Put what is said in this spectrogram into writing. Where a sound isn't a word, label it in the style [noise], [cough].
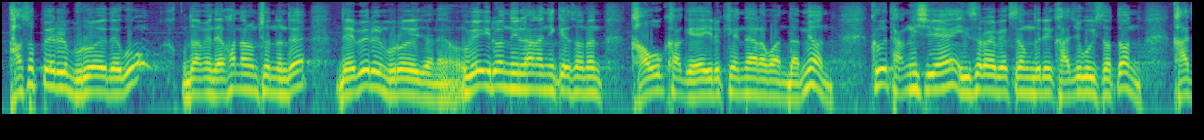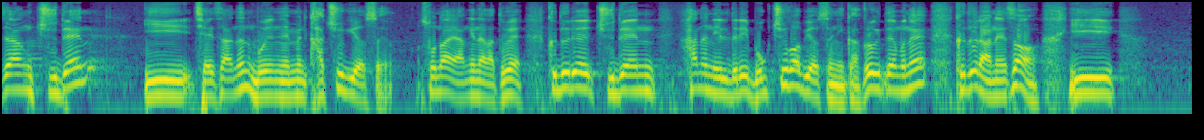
다섯 배를 물어야 되고 그다음에 내가 하나 훔쳤는데 네 배를 물어야 하잖아요. 왜 이런 일을 하나님께서는 가혹하게 이렇게 했냐라고 한다면 그 당시에 이스라엘 백성들이 가지고 있었던 가장 주된 이 재산은 뭐였냐면 가축이었어요. 소나 양이나 같은 왜 그들의 주된 하는 일들이 목축업이었으니까 그렇기 때문에 그들 안에서 이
